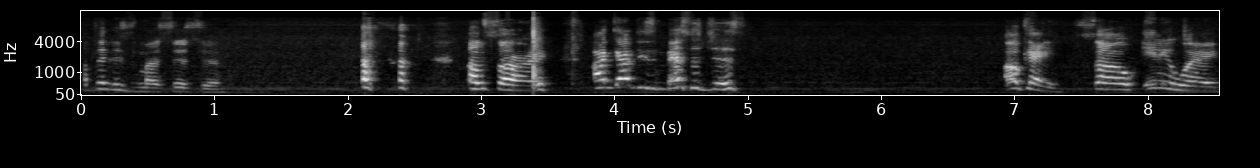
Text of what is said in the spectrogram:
I think this is my sister. I'm sorry. I got these messages. Okay, so anyway,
